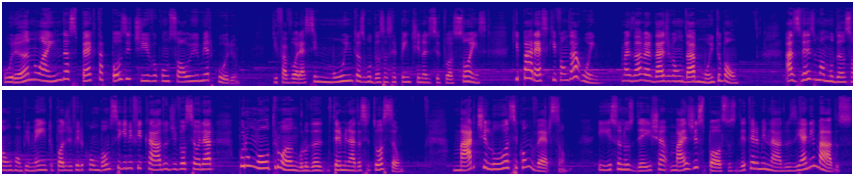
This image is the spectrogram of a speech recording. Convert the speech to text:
Urano ainda aspecta positivo com Sol e Mercúrio, que favorece muito as mudanças repentinas de situações que parece que vão dar ruim, mas na verdade vão dar muito bom. Às vezes, uma mudança ou um rompimento pode vir com um bom significado de você olhar por um outro ângulo da determinada situação. Marte e Lua se conversam, e isso nos deixa mais dispostos, determinados e animados.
